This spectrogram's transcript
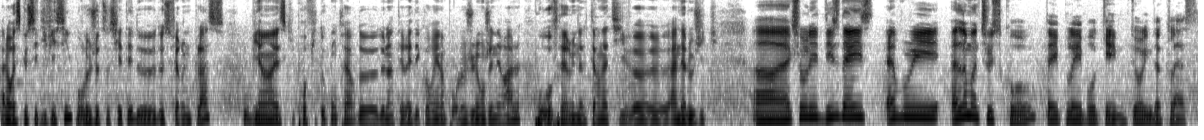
Alors est-ce que c'est difficile pour le jeu de société de, de se faire une place, ou bien est-ce qu'il profite au contraire de, de l'intérêt des Coréens pour le jeu en général, pour offrir une alternative analogique? Uh, actually, these days, every elementary school they play board game during the class.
